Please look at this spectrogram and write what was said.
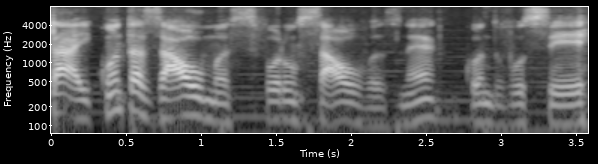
Tá, e quantas almas foram salvas, né? quando você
